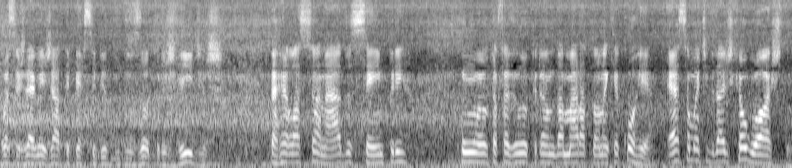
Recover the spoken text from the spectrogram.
vocês devem já ter percebido dos outros vídeos, está relacionado sempre com eu estar tá fazendo o treino da maratona, que é correr. Essa é uma atividade que eu gosto,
